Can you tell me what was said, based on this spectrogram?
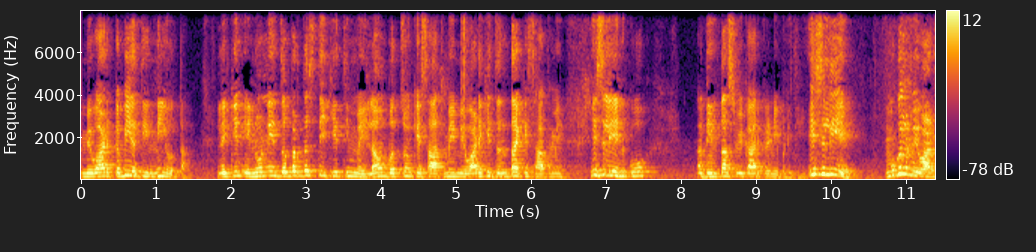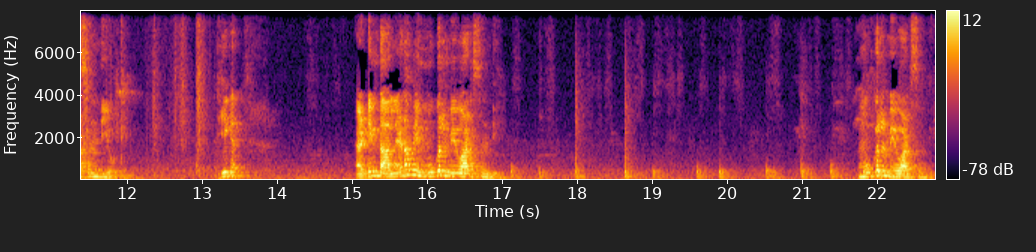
मेवाड़ कभी अधीन नहीं होता। लेकिन इन्होंने ज़बरदस्ती की थी महिलाओं, बच्चों के साथ में, मेवाड़ की जनता के साथ में। इसलिए इनको अधीनता स्वीकार करनी पड़ी थी। इसलिए मुगल मेवाड़ संधि होगी। ठीक है? एडिंग डाल लेना भाई, मुगल मेवाड़ संधि। मुगल मेवाड़ संधि।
